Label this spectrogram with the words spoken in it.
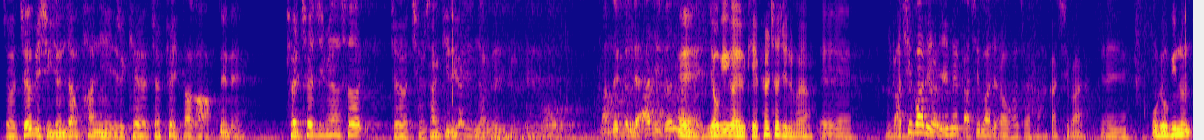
저 접이식 연장판이 이렇게 접혀 있다가 네네. 펼쳐지면서 저 침상 길이가 연장되는 형태로 만들 건데 아직은 네, 여기가 이렇게 펼쳐지는 거야. 예, 예. 까치발이라고 일명 까치발이라고 하죠. 아, 까치발. 예, 예. 어, 여기는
